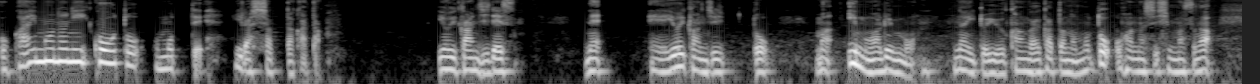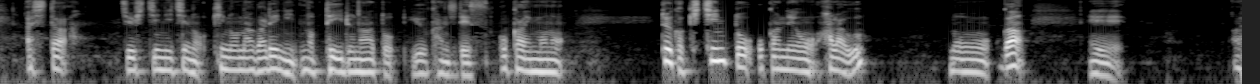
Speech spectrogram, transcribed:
お買い物に行こうと思っていらっしゃった方、良い感じです。ね。えー良い感じと、まあ、いいも悪いもないという考え方のもとお話ししますが、明日17日の気の流れに乗っているなという感じです。お買い物。というか、きちんとお金を払うのが、えー明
